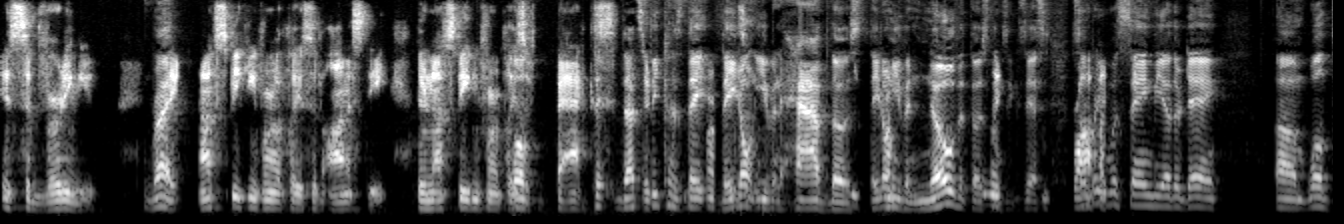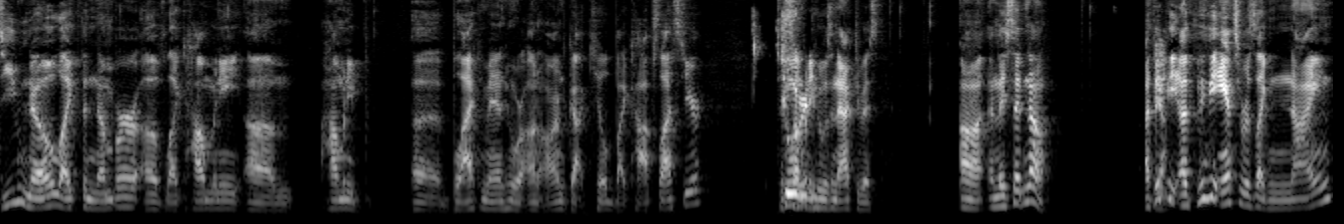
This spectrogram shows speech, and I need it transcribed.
is subverting you. Right. They're not speaking from a place of honesty. They're not speaking from a place Well, of facts. Th- that's They're- because they they don't even have those. They don't even know that those things exist. Somebody was saying the other day, um, well, do you know like the number of like how many um, how many uh, black men who are unarmed got killed by cops last year? To somebody who was an activist, uh, and they said no. I think the I think the answer is like nine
